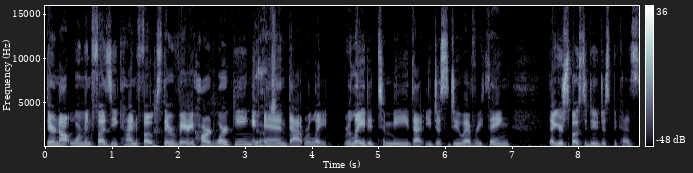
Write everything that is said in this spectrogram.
They're not warm and fuzzy kind of folks. They're very hardworking, gotcha. and that relate related to me that you just do everything that you're supposed to do just because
